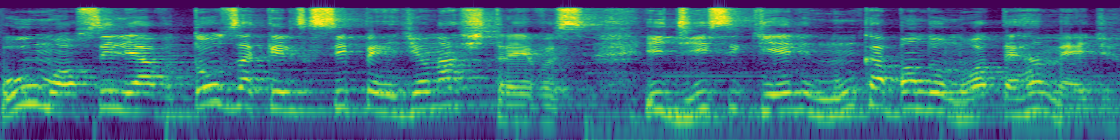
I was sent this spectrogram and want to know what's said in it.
Ulmo auxiliava todos aqueles que se perdiam nas trevas, e disse que ele nunca abandonou a Terra-média.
